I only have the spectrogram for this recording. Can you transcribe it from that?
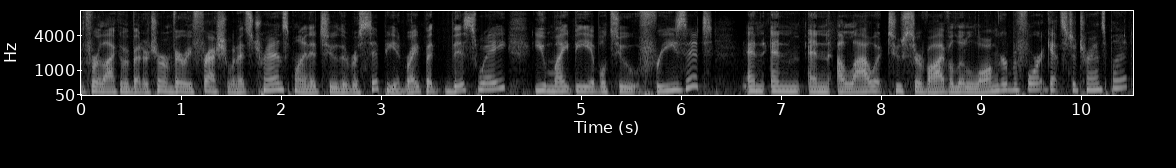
for lack of a better term, very fresh when it's transplanted to the recipient, right? But this way, you might be able to freeze it and, and, and allow it to survive a little longer before it gets to transplant?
